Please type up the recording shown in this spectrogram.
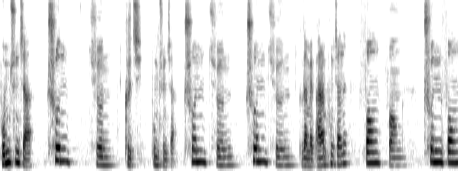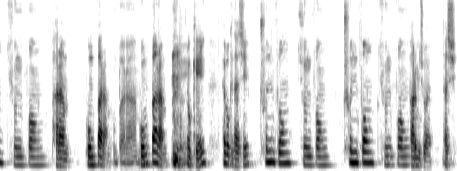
봄춘자, 춘, 춘. 그렇지. 봄춘자, 춘, 춘. 춘. 춘. 그 다음에 바람풍자는 펑, 펑. 춘펑, 춘펑. 바람, 봄바람, 봄바람. 봄바람. 네. 오케이. 해볼게 다시. 춘펑, 춘펑. 춘펑. 춘펑. 발음이 좋아요. 다시.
